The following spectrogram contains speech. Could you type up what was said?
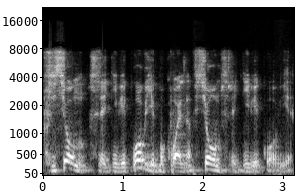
всем средневековье, буквально всем средневековье,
